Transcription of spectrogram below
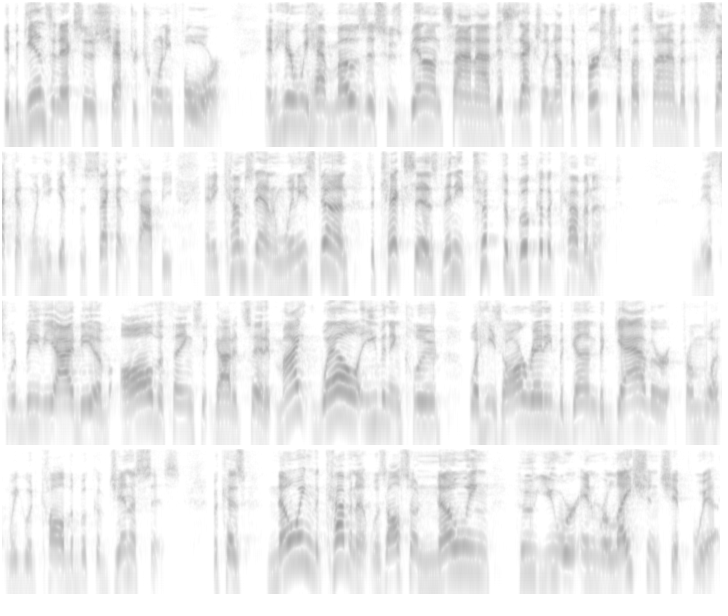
It begins in Exodus chapter 24. And here we have Moses who's been on Sinai. This is actually not the first trip up Sinai, but the second, when he gets the second copy. And he comes down, and when he's done, the text says, Then he took the book of the covenant and this would be the idea of all the things that God had said. It might well even include what He's already begun to gather from what we would call the book of Genesis. Because knowing the covenant was also knowing who you were in relationship with.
